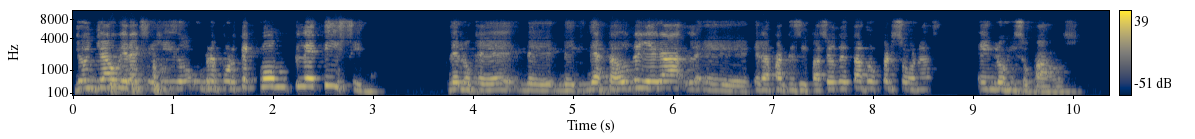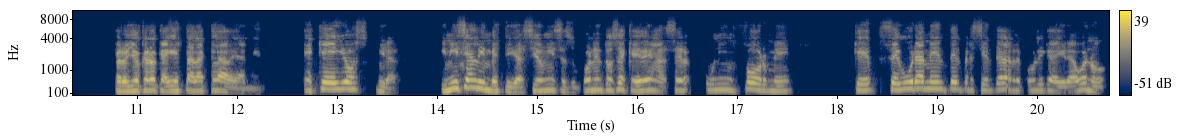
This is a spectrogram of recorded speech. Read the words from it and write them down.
yo ya hubiera exigido un reporte completísimo de lo que, de, de, hasta dónde llega eh, la participación de estas dos personas en los hisopados. Pero yo creo que ahí está la clave, Anet. Es que ellos, mira, inician la investigación y se supone entonces que deben hacer un informe que seguramente el presidente de la República dirá, bueno,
